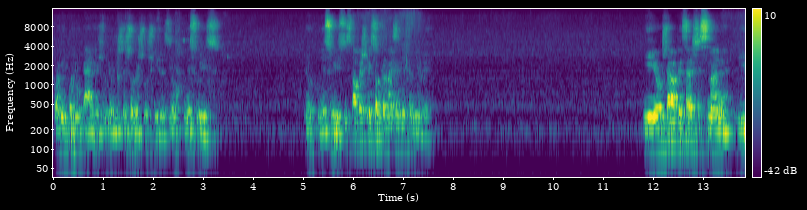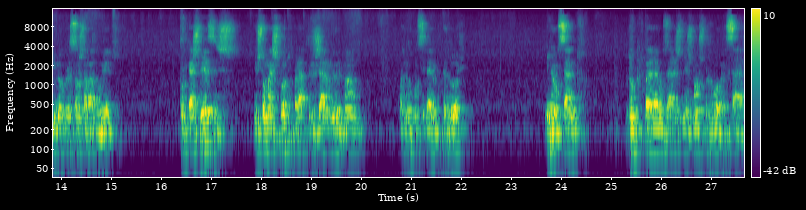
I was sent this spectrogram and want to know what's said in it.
quando imponham cargas legalistas sobre as suas vidas. E eu reconheço isso. Eu reconheço isso. Isso talvez quem sofra mais é a minha família. E eu estava a pensar esta semana e o meu coração estava a doer, porque às vezes eu estou mais pronto para apedrejar o meu irmão quando o considero pecador e não santo, do que para usar as minhas mãos para o abraçar.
